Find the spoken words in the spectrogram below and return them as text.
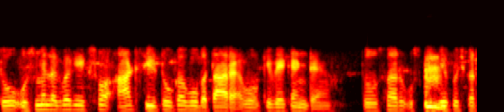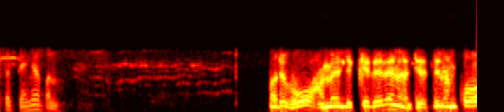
तो उसमें लगभग 108 सीटों का वो बता रहा है वो कि वैकेंट है। तो सर उसके हम्म। लिए कुछ कर सकते हैं क्या अपन? अरे वो हमें लिख के दे देना जिस दिन हमको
